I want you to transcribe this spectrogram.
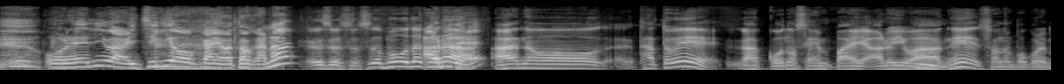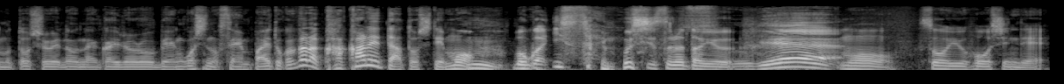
俺には1行かよとかな。そうそうそうもうだからあのーたとえ学校の先輩あるいはね、その僕よりも年上のなんかいろいろ弁護士の先輩とかから書かれたとしても、うん僕は一切無視するというすげえ。もうそういう方針で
